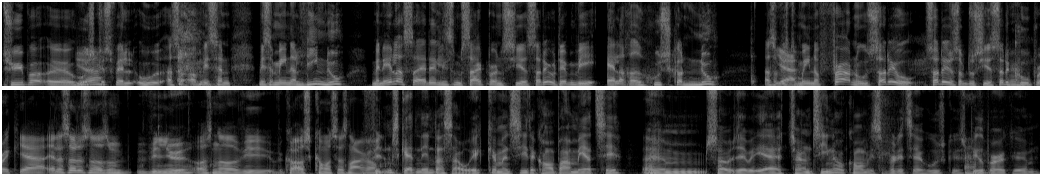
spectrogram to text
typer øh, huskes vel ud. Altså, og hvis han, hvis han mener lige nu, men ellers så er det ligesom Sideburns siger, så er det jo dem, vi allerede husker nu. Altså, hvis Ja. du mener før nu, så er det jo, så er det jo som du siger, så er det Kubrick. Ja, eller så er det sådan noget som Villeneuve, og sådan noget, vi, vi også kommer til at snakke om. Filmskatten ændrer sig jo ikke, kan man sige. Der kommer bare mere til. Ja. Øhm, så ja, Tarantino kommer vi selvfølgelig til at huske. Spielberg... Øhm,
